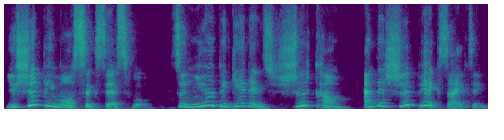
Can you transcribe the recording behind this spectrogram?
You should be more successful. So new beginnings should come and they should be exciting.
